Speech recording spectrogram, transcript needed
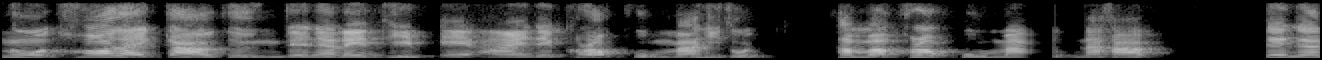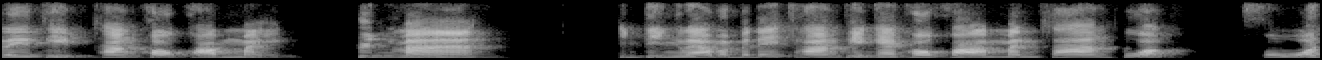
หน่วยข้อใดกล่าวถึง generative AI ได้ครอบคลุมมากที่สุดคำว่าครอบคลุมมากนะครับ generative สร้างข้อความใหม่ขึ้นมา จริงๆ แล้วมันไม่ได้สร้างเพียงแค่ข้อความมันสร้างพวกโค้ด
